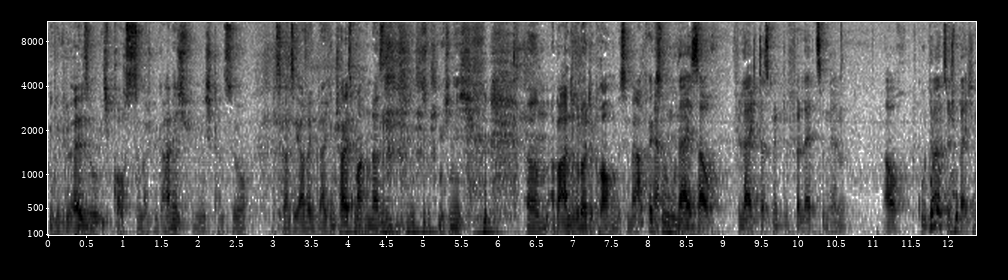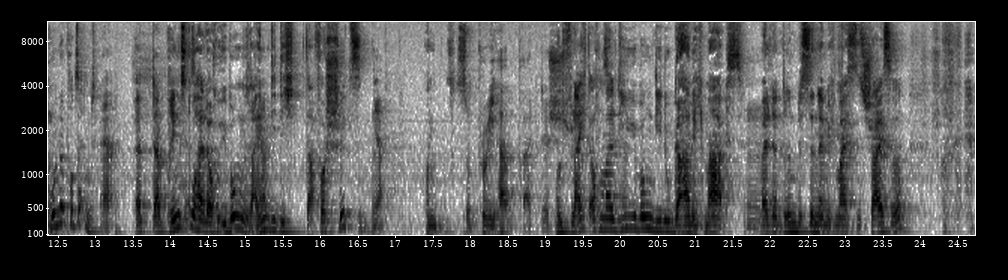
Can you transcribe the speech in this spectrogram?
individuell so. Ich brauche es zum Beispiel gar nicht. Mich kannst du das ganze Jahr den gleichen Scheiß machen lassen. Sucht mich nicht. ähm, aber andere Leute brauchen ein bisschen mehr Abwechslung. Ja, da ist auch vielleicht das mit den Verletzungen auch gut 100, anzusprechen. 100 Prozent. Ja. ja. da bringst das du halt auch Übungen rein, ja. die dich davor schützen. Ja. Und, So Prehab praktisch. und vielleicht auch mal die Übungen, die du gar nicht magst. Weil da drin bist du nämlich meistens scheiße.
